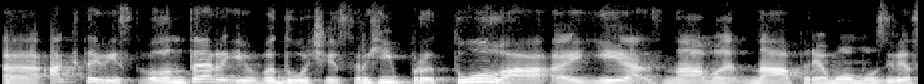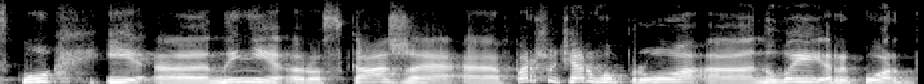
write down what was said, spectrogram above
Е, активіст, волонтер і ведучий Сергій Притула е, є з нами на прямому зв'язку і нині розкаже в першу чергу про новий рекорд,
